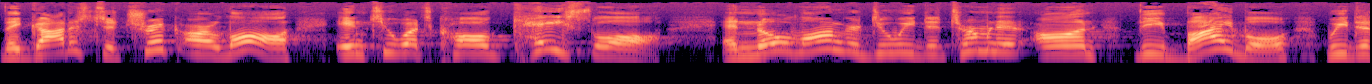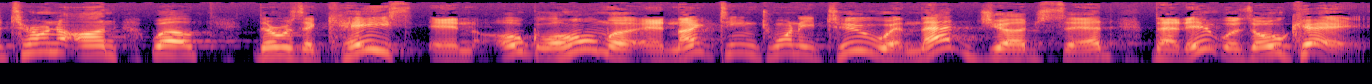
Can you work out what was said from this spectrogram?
They got us to trick our law into what's called case law. And no longer do we determine it on the Bible. We determine on, well, there was a case in Oklahoma in 1922, and that judge said that it was okay.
